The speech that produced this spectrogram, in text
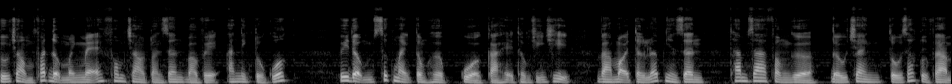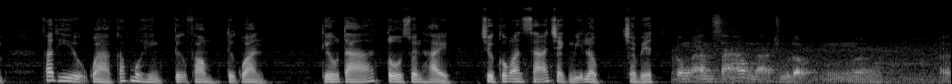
chú trọng phát động mạnh mẽ phong trào toàn dân bảo vệ an ninh Tổ quốc, huy động sức mạnh tổng hợp của cả hệ thống chính trị và mọi tầng lớp nhân dân tham gia phòng ngừa, đấu tranh, tố giác tội phạm, phát huy hiệu quả các mô hình tự phòng, tự quản. Thiếu tá Tô Xuân Hải, trưởng công an xã Trạch Mỹ Lộc cho biết. Công an xã cũng đã chủ động ờ,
